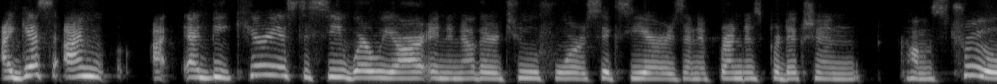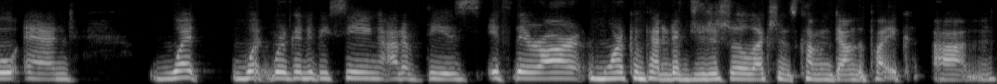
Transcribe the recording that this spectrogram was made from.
I guess I'm I, would be curious to see where we are in another two, four, six years, and if Brendan's prediction comes true, and what what we're going to be seeing out of these, if there are more competitive judicial elections coming down the pike, um,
